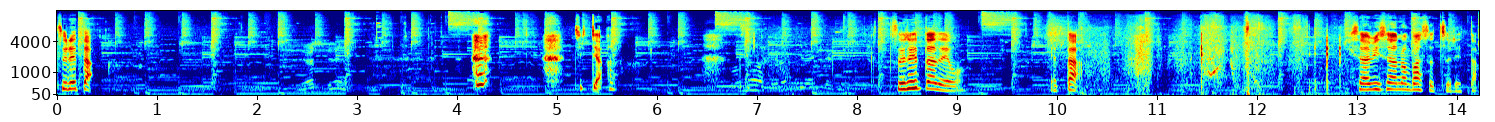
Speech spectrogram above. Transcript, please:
釣れた。ちっちゃ。釣れたでも。やった。久々のバス釣れた。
